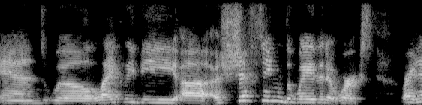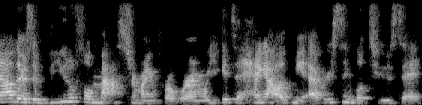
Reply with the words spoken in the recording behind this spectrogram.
and will likely be uh, a shifting the way that it works. Right now, there's a beautiful mastermind program where you get to hang out with me every single Tuesday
